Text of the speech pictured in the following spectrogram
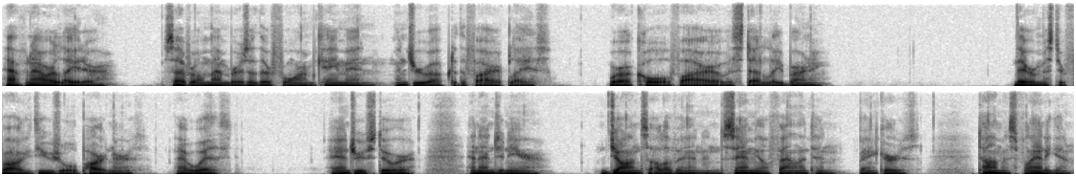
Half an hour later, several members of the Reform came in and drew up to the fireplace, where a coal fire was steadily burning. They were Mr. Fogg's usual partners at whist Andrew Stewart, an engineer, John Sullivan and Samuel Fallentin, bankers, Thomas Flanagan,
